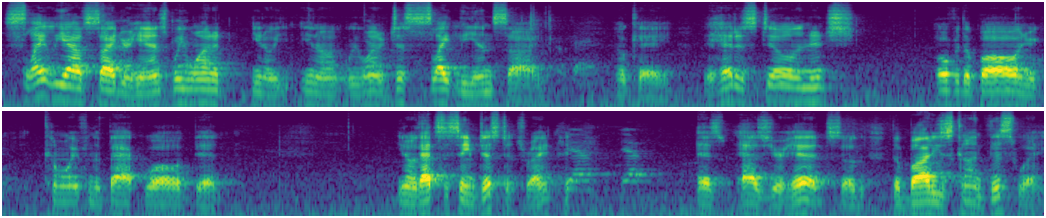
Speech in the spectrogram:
slightly outside your hands. We want it, you know, you know, we want it just slightly inside. Okay, Okay. The head is still an inch over the ball, and you come away from the back wall a bit. You know, that's the same distance, right? yeah, yeah, As as your head, so the body's gone this way.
